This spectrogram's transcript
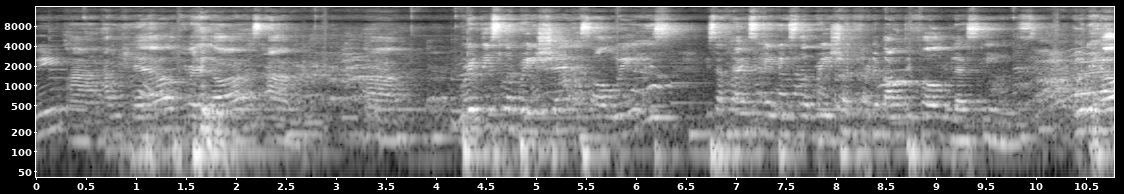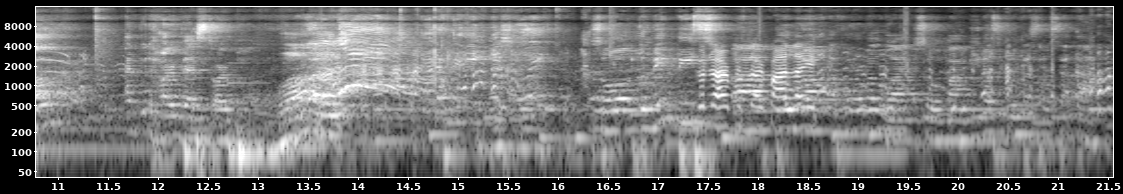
uh, Angel Carlos. Um, uh, birthday celebration, as always, is a Thanksgiving celebration for the bountiful blessings. Good health and good harvest to our Wow! So, to make this Good harvest, our palay. program a formal one, so mamina si Punta sa usata,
